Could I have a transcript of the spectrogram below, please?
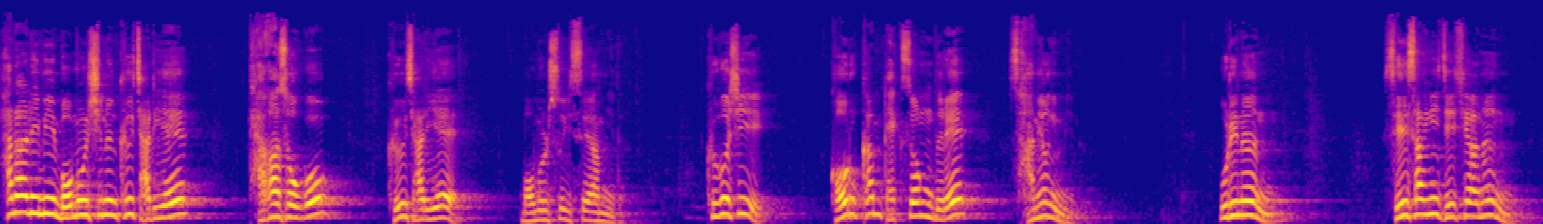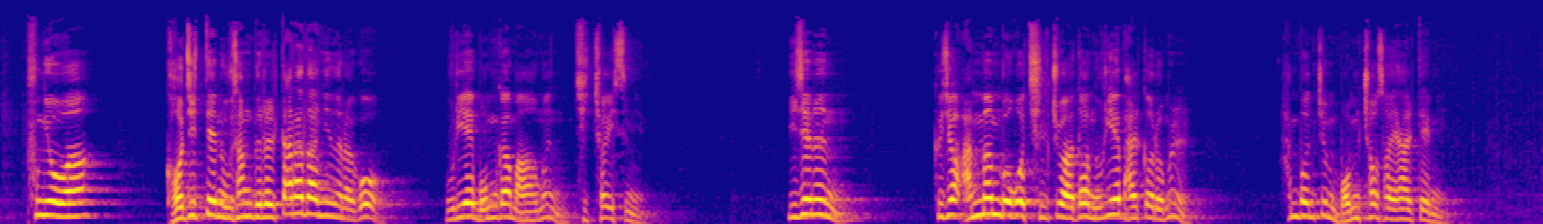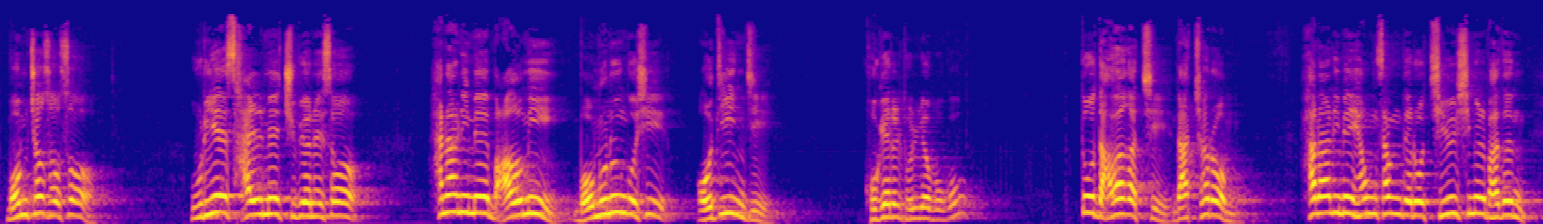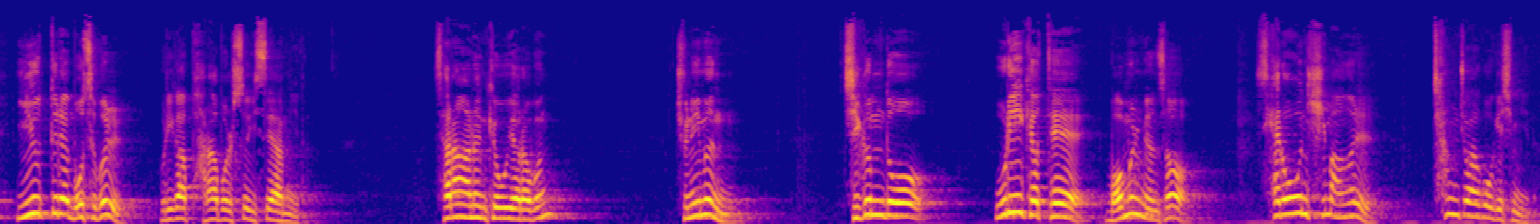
하나님이 머무시는 그 자리에 다가서고 그 자리에 머물 수 있어야 합니다. 그것이 거룩한 백성들의 사명입니다. 우리는 세상이 제시하는 풍요와 거짓된 우상들을 따라다니느라고 우리의 몸과 마음은 지쳐 있습니다. 이제는 그저 앞만 보고 질주하던 우리의 발걸음을 한 번쯤 멈춰서야 할 때입니다. 멈춰서서 우리의 삶의 주변에서 하나님의 마음이 머무는 곳이 어디인지 고개를 돌려보고 또 나와 같이 나처럼 하나님의 형상대로 지으심을 받은 이웃들의 모습을 우리가 바라볼 수 있어야 합니다. 사랑하는 교우 여러분, 주님은 지금도 우리 곁에 머물면서 새로운 희망을 창조하고 계십니다.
